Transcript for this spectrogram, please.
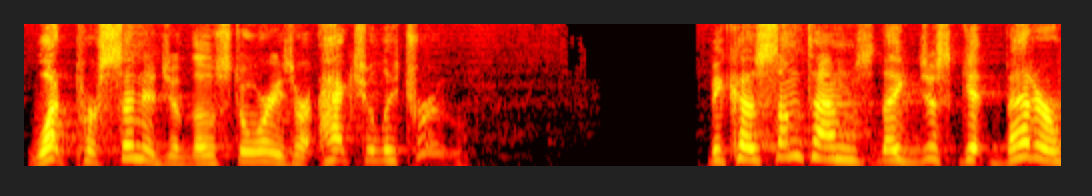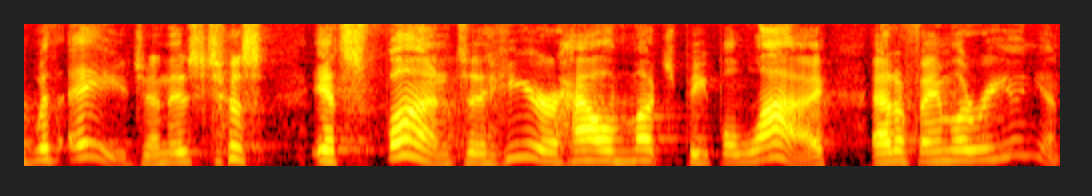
what percentage of those stories are actually true. Because sometimes they just get better with age, and it's just, it's fun to hear how much people lie at a family reunion.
